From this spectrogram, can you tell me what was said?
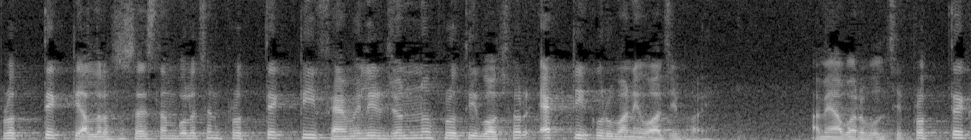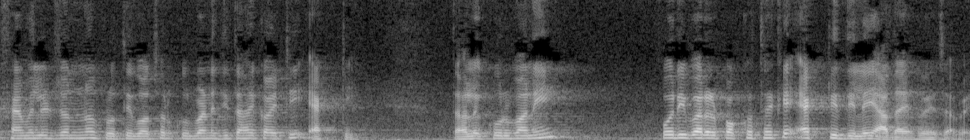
প্রত্যেকটি, আল্লাহ রাসুলসাহ ইসলাম বলেছেন, প্রত্যেকটি ফ্যামিলির জন্য প্রতি বছর একটি কুরবানি ওয়াজিব হয়। আমি আবার বলছি, প্রত্যেক ফ্যামিলির জন্য প্রতি বছর কুরবানি দিতে হয় কয়টি? একটি। তাহলে কুরবানি পরিবারের পক্ষ থেকে একটি দিলেই আদায় হয়ে যাবে।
